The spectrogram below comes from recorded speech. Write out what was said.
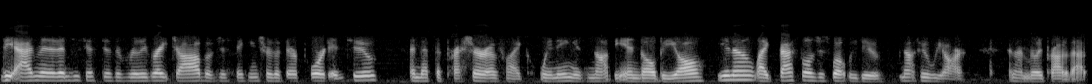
the admin at MTCS does a really great job of just making sure that they're poured into and that the pressure of, like, winning is not the end-all, be-all, you know? Like, basketball is just what we do, not who we are and I'm really proud of that.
